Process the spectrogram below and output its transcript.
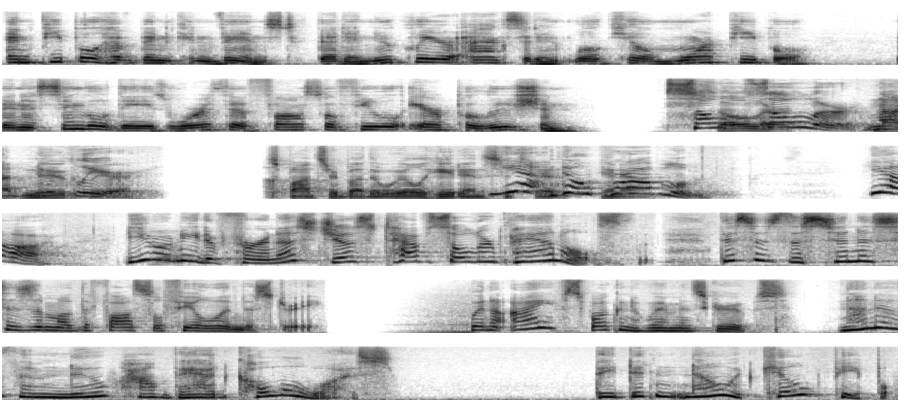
and people have been convinced that a nuclear accident will kill more people than a single day's worth of fossil fuel air pollution. Sol- solar, solar, not, not nuclear. nuclear. Sponsored by the Will Heat Institute. Yeah, no problem. Know. Yeah, you don't need a furnace, just have solar panels. This is the cynicism of the fossil fuel industry. When I've spoken to women's groups, none of them knew how bad coal was. They didn't know it killed people.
